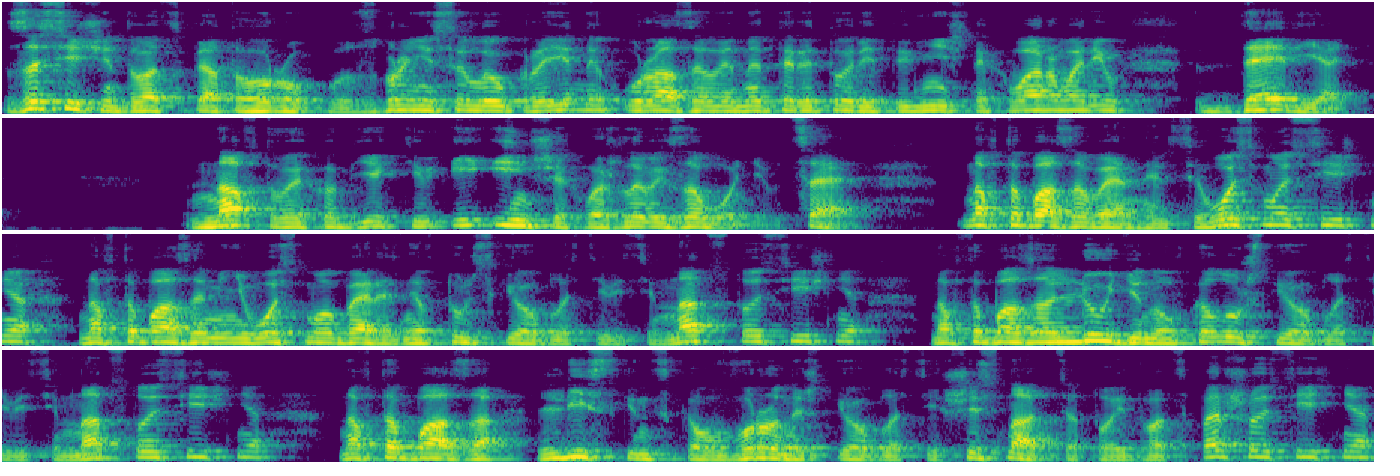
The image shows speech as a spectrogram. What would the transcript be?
За січень 25-го року Збройні сили України уразили на території північних варварів 9 нафтових об'єктів і інших важливих заводів. Це нафтобаза в Енгельсі 8 січня, нафтобаза імені 8 березня в Тульській області 18 січня, нафтобаза Людіно в Калужській області 18 січня, нафтобаза Ліскінська в Воронежській області 16 і 21 січня.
